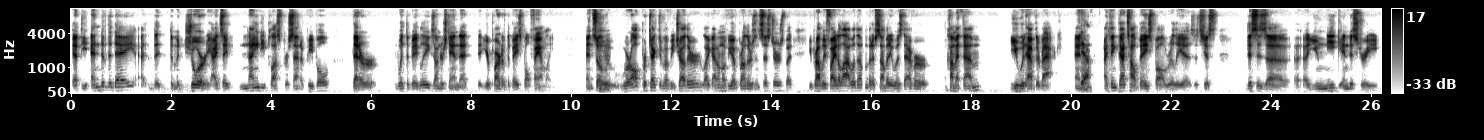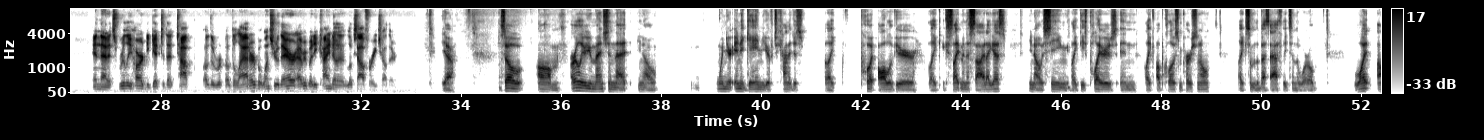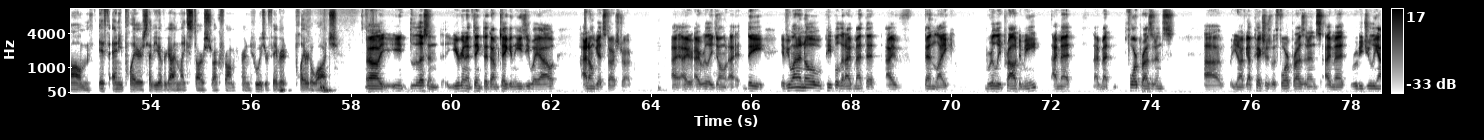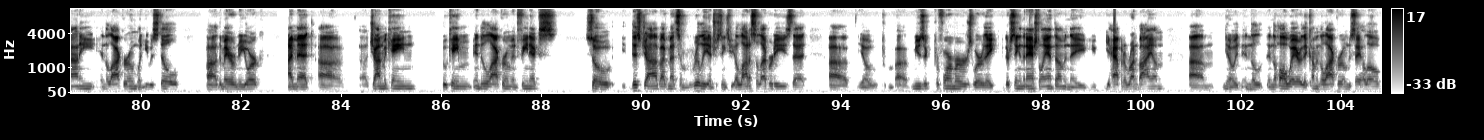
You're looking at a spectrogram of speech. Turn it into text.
at the end of the day, the the majority, I'd say 90 plus percent of people that are with the big leagues understand that, that you're part of the baseball family and so mm-hmm. we're all protective of each other. Like, I don't know if you have brothers and sisters, but you probably fight a lot with them. But if somebody was to ever come at them, you would have their back. And yeah. I think that's how baseball really is. It's just, this is a, a unique industry in that it's really hard to get to the top of the, of the ladder. But once you're there, everybody kind of looks out for each other. Yeah. So, um, earlier you mentioned that, you know, when you're in a game, you have to kind of just like put all of your like excitement aside, I guess. You know, seeing like these players in like up close and personal, like some of the best athletes in the world. What, um, if any, players have you ever gotten like starstruck from, and who is your favorite player to watch? Uh, you, listen, you're gonna think that I'm taking the easy way out. I don't get starstruck. I, I, I really don't. I, the if you want to know people that I've met that I've been like really proud to meet, I met I've met four presidents. Uh, you know, I've got pictures with four presidents. I met Rudy Giuliani in the locker room when he was still uh, the mayor of New York. I met uh, uh John McCain, who came into the locker room in Phoenix. So this job, I've met some really interesting, a lot of celebrities that uh, you know, uh, music performers where they they're singing the national anthem and they you, you happen to run by them, um, you know, in the in the hallway or they come in the locker room to say hello.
